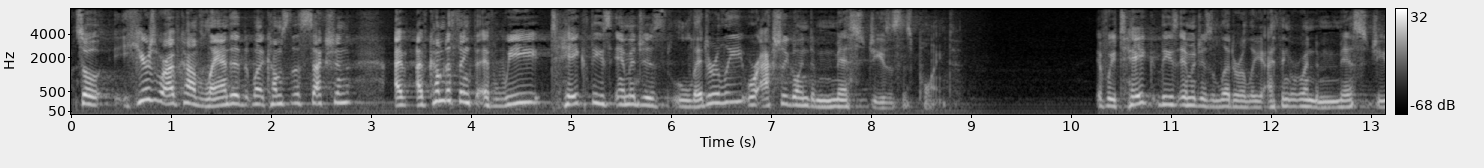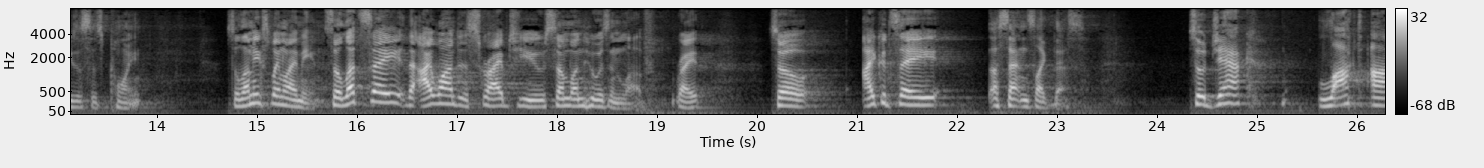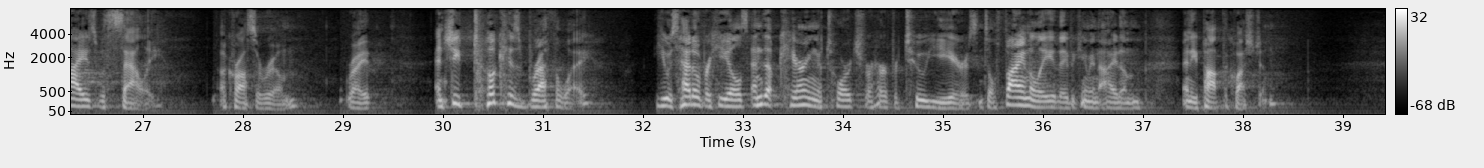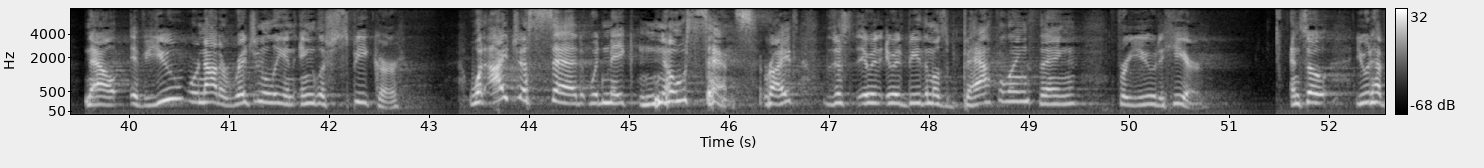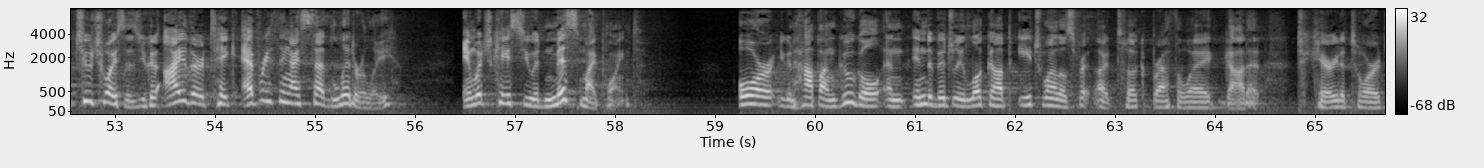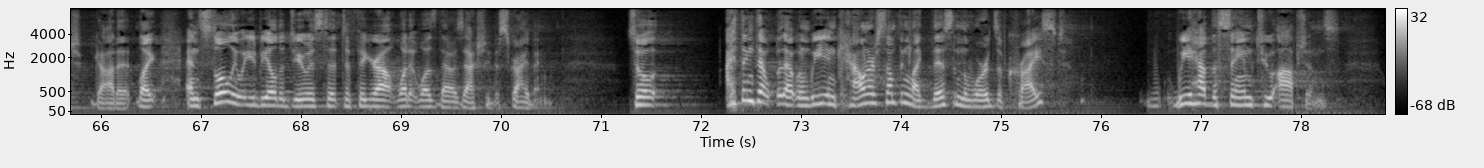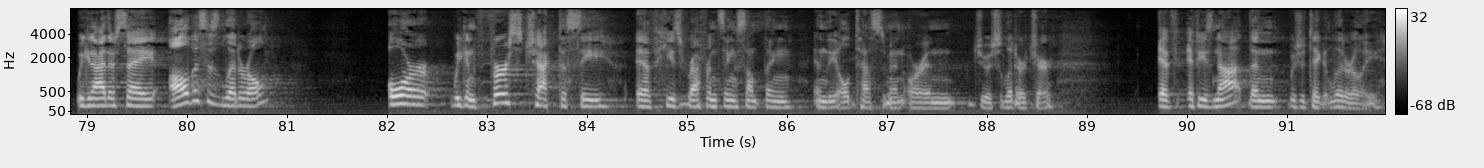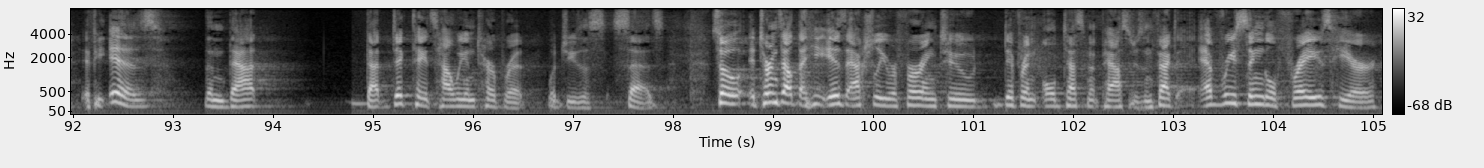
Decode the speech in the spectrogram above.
So here's where I've kind of landed when it comes to this section. I've, I've come to think that if we take these images literally, we're actually going to miss Jesus' point. If we take these images literally, I think we're going to miss Jesus' point. So let me explain what I mean. So let's say that I wanted to describe to you someone who is in love, right? So I could say a sentence like this. So Jack locked eyes with Sally across a room, right? And she took his breath away. He was head over heels, ended up carrying a torch for her for two years until finally they became an item and he popped the question. Now, if you were not originally an English speaker, what I just said would make no sense, right? Just, it, would, it would be the most baffling thing for you to hear. And so you would have two choices. You could either take everything I said literally, in which case you would miss my point, or you can hop on Google and individually look up each one of those. Fr- I took breath away, got it carried a torch, got it. Like, and slowly what you'd be able to do is to, to figure out what it was that I was actually describing. So I think that, that when we encounter something like this in the words of Christ, we have the same two options. We can either say, all this is literal, or we can first check to see if he's referencing something in the Old Testament or in Jewish literature. If, if he's not, then we should take it literally. If he is, then that that dictates how we interpret what Jesus says. So it turns out that he is actually referring to different Old Testament passages. In fact, every single phrase here,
